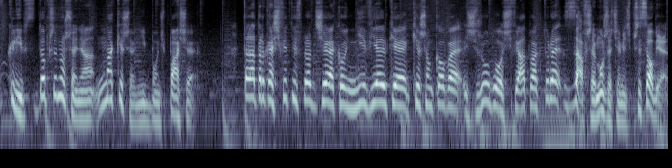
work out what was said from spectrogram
w klips do przenoszenia na kieszeni bądź pasie. Ta latarka świetnie sprawdzi się jako niewielkie kieszonkowe źródło światła, które zawsze możecie mieć przy sobie.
